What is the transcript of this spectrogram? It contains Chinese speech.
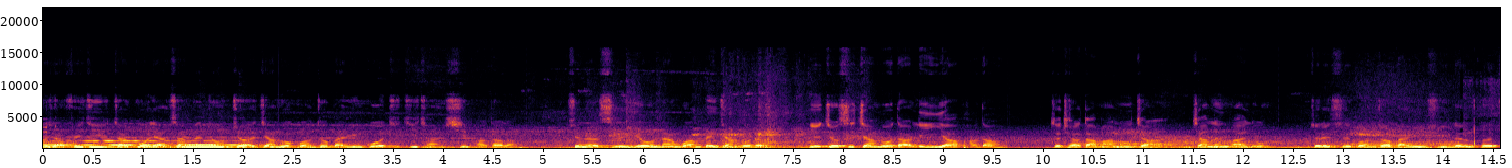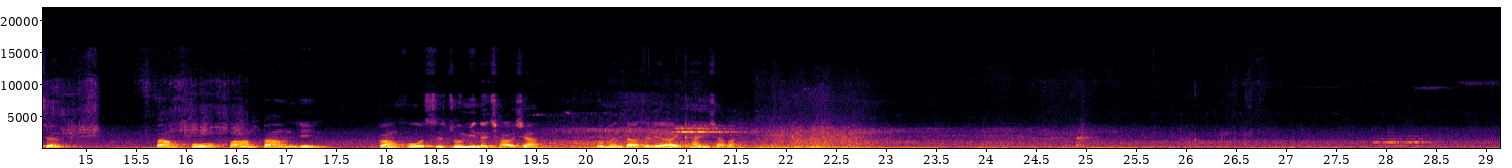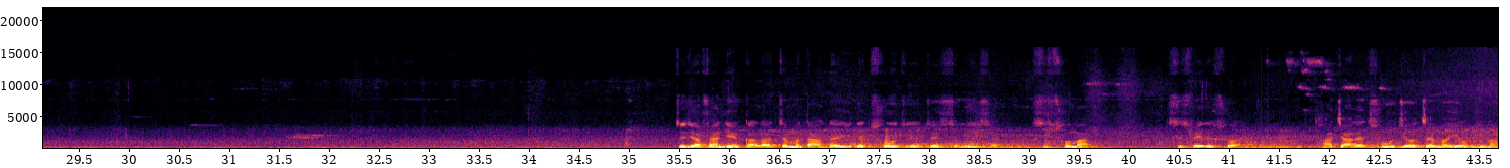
这架飞机再过两三分钟就要降落广州白云国际机场西跑道了。现在是由南往北降落的，也就是降落到零幺跑道。这条大马路叫江仁二路，这里是广州白云区仁和镇蚌湖黄蚌岭。蚌湖是著名的侨乡，我们到这里来看一下吧。这家饭店搞了这么大的一个醋字，这是什么意思啊？是醋吗？是谁的醋啊？他家的醋就这么有名吗？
